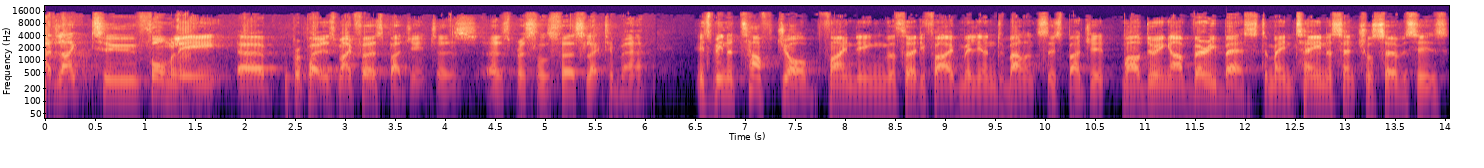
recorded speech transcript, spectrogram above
I'd like to formally uh, propose my first budget as, as Bristol's first elected mayor. It's been a tough job finding the 35 million to balance this budget while doing our very best to maintain essential services.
